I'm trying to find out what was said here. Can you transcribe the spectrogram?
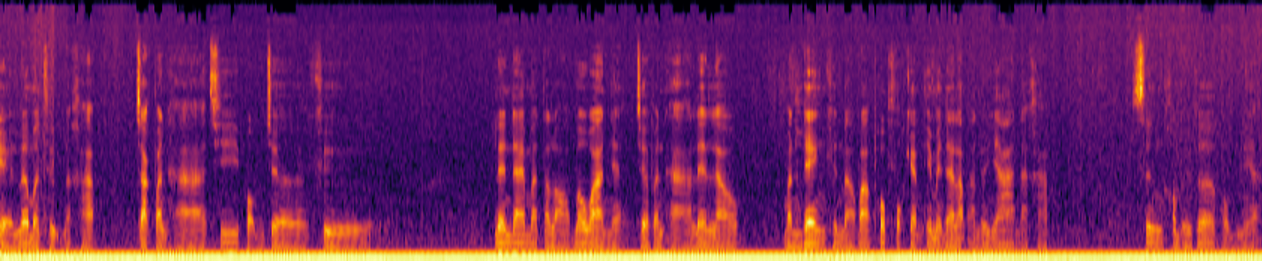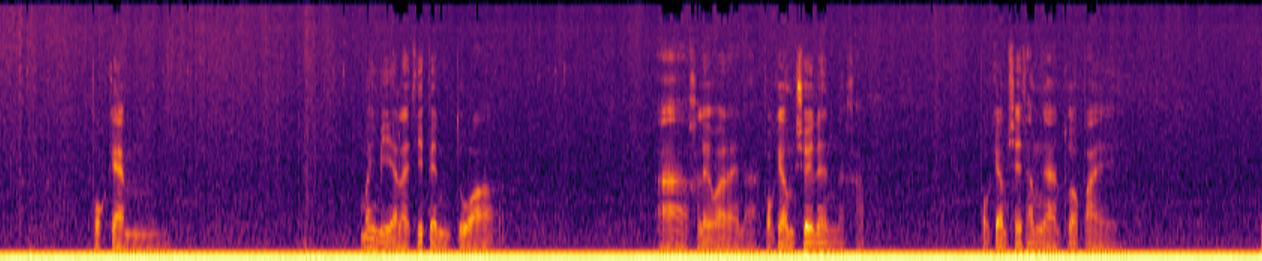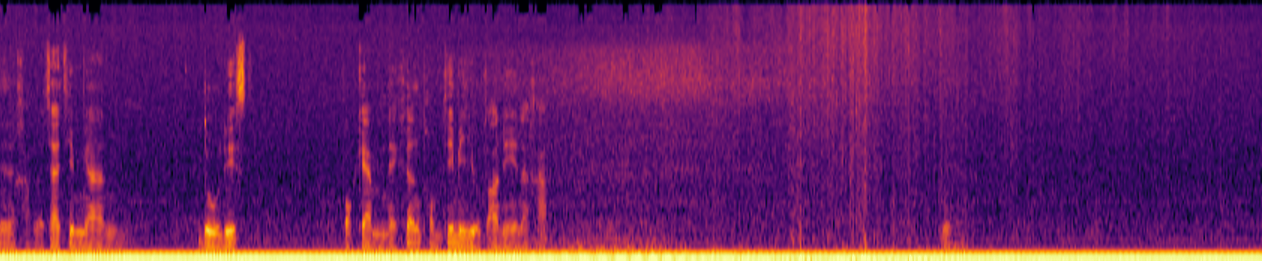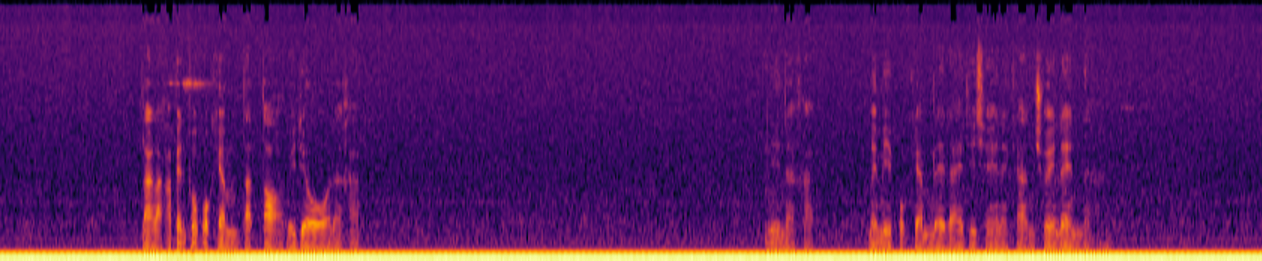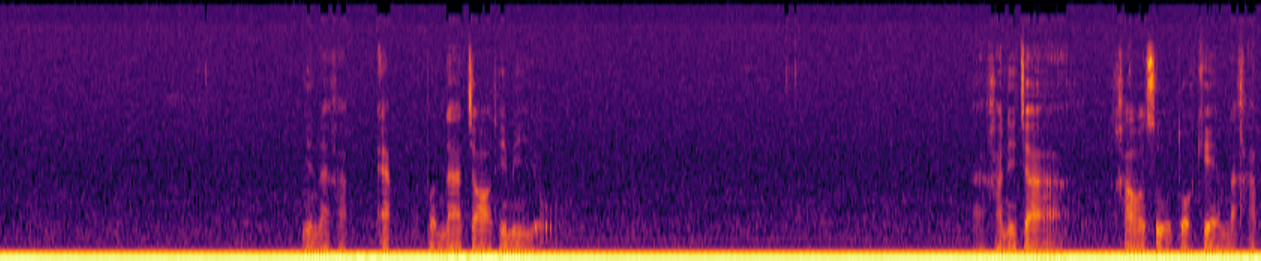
เคเริ่มบันทึกนะครับ จากปัญหาที่ผมเจอคือเล่นได้มาตลอดเมื่อวานเนี่ยเจอปัญหาเล่นแล้วมันเด้งขึ้นมาว่าพบโปรแกรมที่ไม่ได้รับอนุญาตนะครับ ซึ่งคอมพิวเตอร์ผมเนี่ยโปรแกรม ไม่มีอะไรที่เป็นตัวอ่าเขาเรียกว่าอะไรนะโปรแกรมช่วยเล่นนะครับ โปรแกรมใช้ทำงานทั่วไปนี่นะครับเดี๋ยวจะทีมงานดูลิสต์ โปรแกรมในเครื่องผมที่มีอยู่ตอนนี้นะครับหลักๆก็เป็นพวกโปรแกรมตัดต่อวิดีโอนะครับ นี่นะครับ ไม่มีโปรแกรมใด ๆ ที่ใช้ในการช่วยเล่นนะนี่นะครับ แอปบนหน้าจอที่มีอยู่ อ่าคราวนี้จะเข้าสู่ตัวเกมนะครับ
